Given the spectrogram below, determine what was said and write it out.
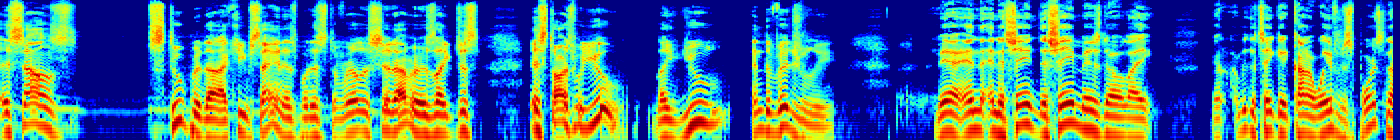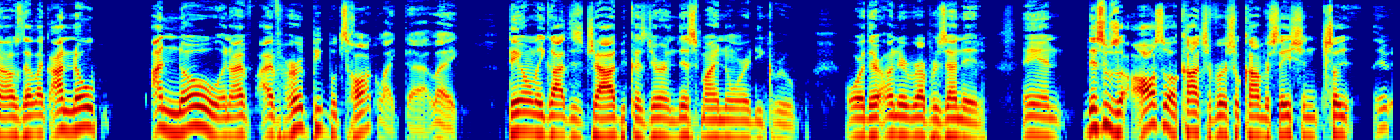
it sounds stupid that I keep saying this, but it's the realest shit ever. It's like just it starts with you, like you individually. Yeah, and and the shame the shame is though, like we could take it kind of away from sports now. Is that like I know, I know, and I've I've heard people talk like that, like they only got this job because they're in this minority group or they're underrepresented, and this was also a controversial conversation. So it,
